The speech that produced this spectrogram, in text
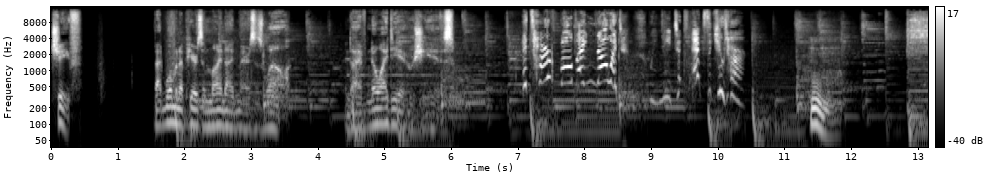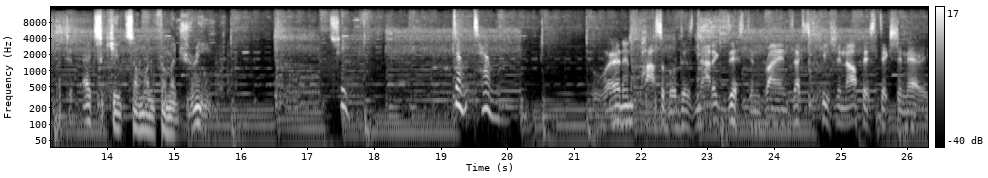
Chief, that woman appears in my nightmares as well. And I have no idea who she is. It's her fault, I know it! We need to execute her! Hmm. But to execute someone from a dream, Chief. Don't tell me. the word impossible does not exist in Bryan's execution office dictionary.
